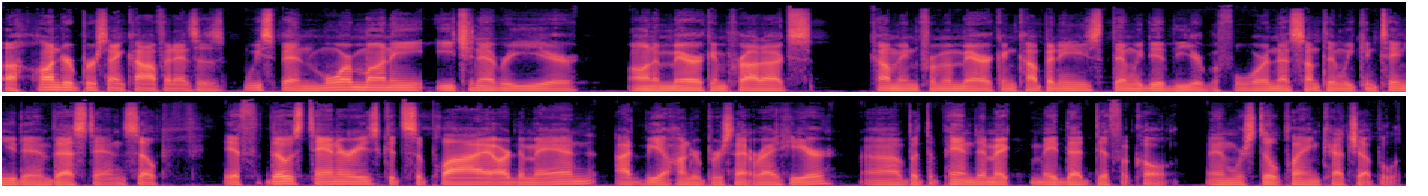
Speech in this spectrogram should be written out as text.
hundred percent confidence is we spend more money each and every year on American products coming from American companies than we did the year before, and that's something we continue to invest in. So if those tanneries could supply our demand, I'd be 100% right here. Uh, but the pandemic made that difficult, and we're still playing catch up a little.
